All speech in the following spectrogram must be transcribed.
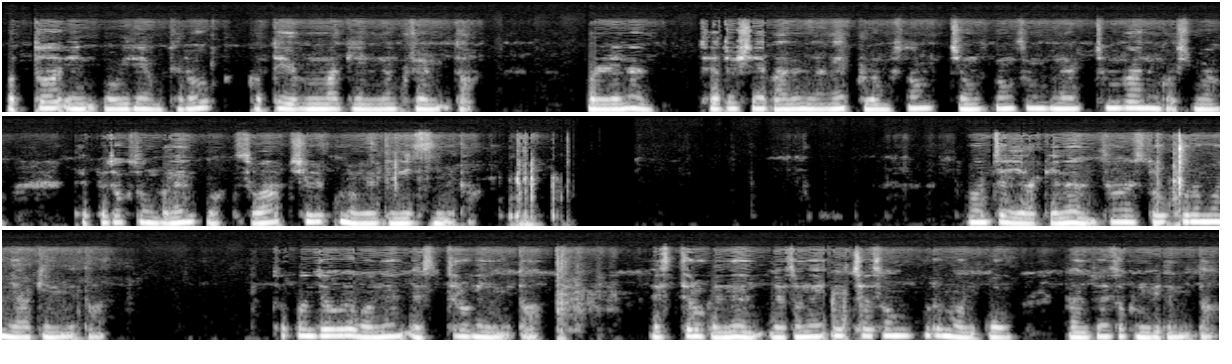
워터인 오일의 형태로 겉에 유분막이 있는 구조입니다. 원리는 제조 시에 많은 양의 부용성, 지용성 성분을 첨가하는 것이며 대표적 성분은 왁스와 실리콘 오일 등이 있습니다. 두 번째 이야기는 생활 속 호르몬 이야기입니다. 첫 번째 호르몬은 에스트로겐입니다. 에스트로겐은 여성의 1차 성 호르몬이고 난소에서 분비됩니다.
